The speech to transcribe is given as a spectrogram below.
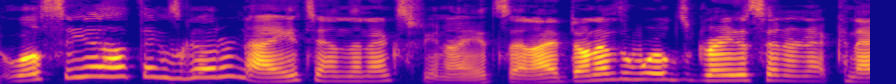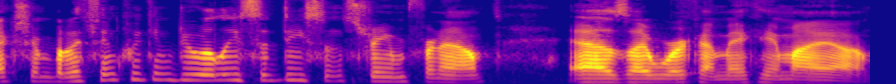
we'll see how things go tonight and the next few nights. And I don't have the world's greatest internet connection, but I think we can do at least a decent stream for now as I work on making my um,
